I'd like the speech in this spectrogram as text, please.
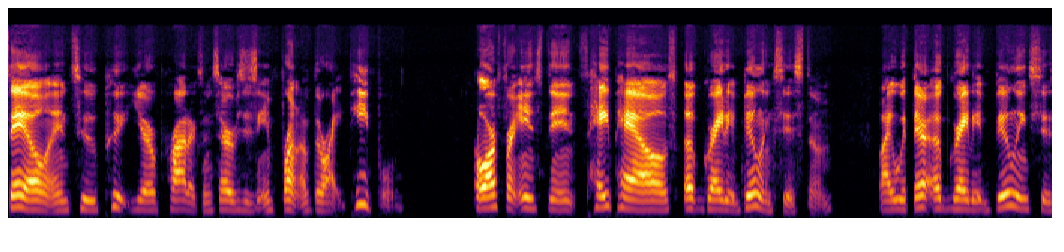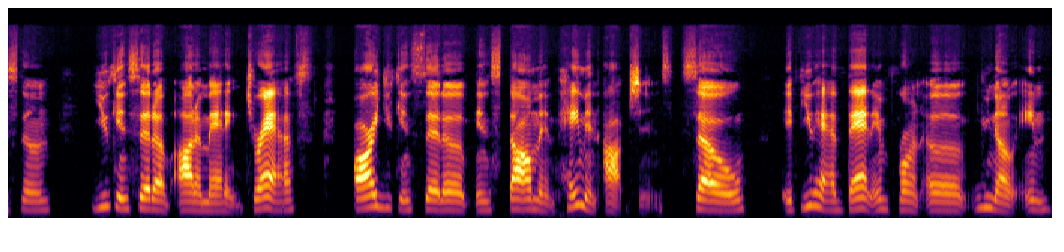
sell and to put your products and services in front of the right people. Or for instance paypal's upgraded billing system. Like with their upgraded billing system you can set up automatic drafts or you can set up installment payment options. So if you have that in front of you know in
